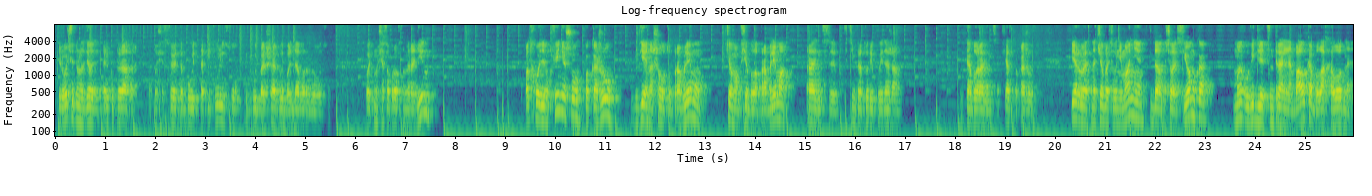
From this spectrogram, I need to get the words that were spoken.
В первую очередь нужно сделать рекуператор, а то сейчас все это будет топить улицу и будет большая глыба льда образовываться. Поэтому сейчас вопрос номер один. Подходим к финишу, покажу, где я нашел эту проблему, в чем вообще была проблема разницы в температуре по этажам. Какая была разница, сейчас покажу. Первое, на что обратил внимание, когда началась съемка, мы увидели центральная балка была холодная.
